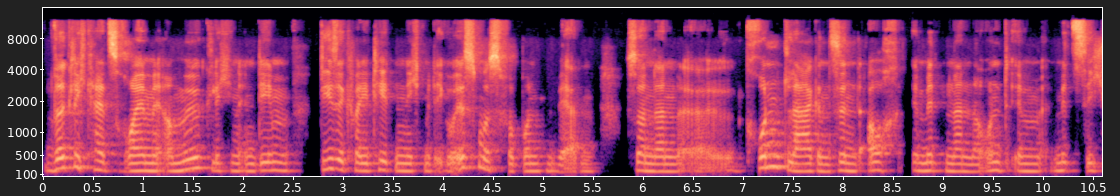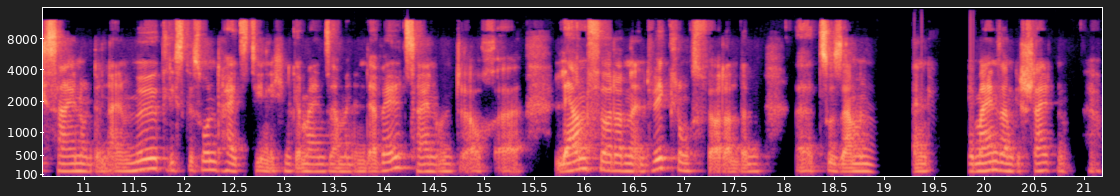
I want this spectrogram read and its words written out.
Wirklichkeitsräume ermöglichen, indem diese Qualitäten nicht mit Egoismus verbunden werden, sondern äh, Grundlagen sind auch im Miteinander und im Mit sich sein und in einem möglichst gesundheitsdienlichen gemeinsamen in der Welt sein und auch äh, lernfördernden, entwicklungsfördernden äh, zusammen gemeinsam gestalten. Ja.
